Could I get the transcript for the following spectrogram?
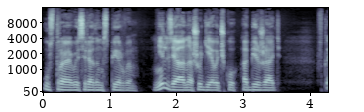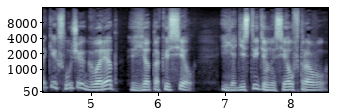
устраиваясь рядом с первым. «Нельзя нашу девочку обижать». В таких случаях говорят «я так и сел». И я действительно сел в траву.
